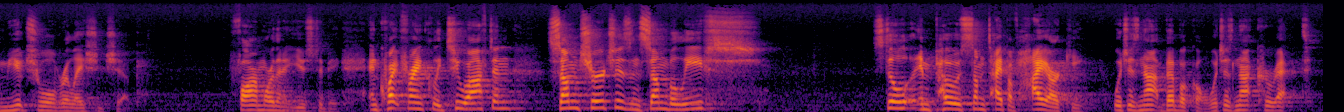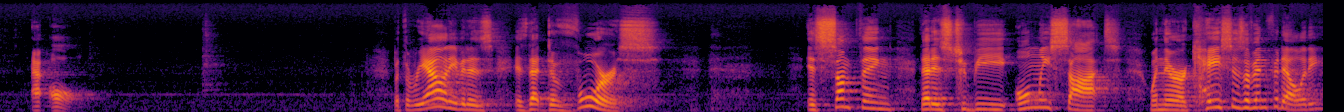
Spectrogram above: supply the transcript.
mutual relationship, far more than it used to be. And quite frankly, too often, some churches and some beliefs still impose some type of hierarchy, which is not biblical, which is not correct at all. But the reality of it is, is that divorce is something that is to be only sought when there are cases of infidelity,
